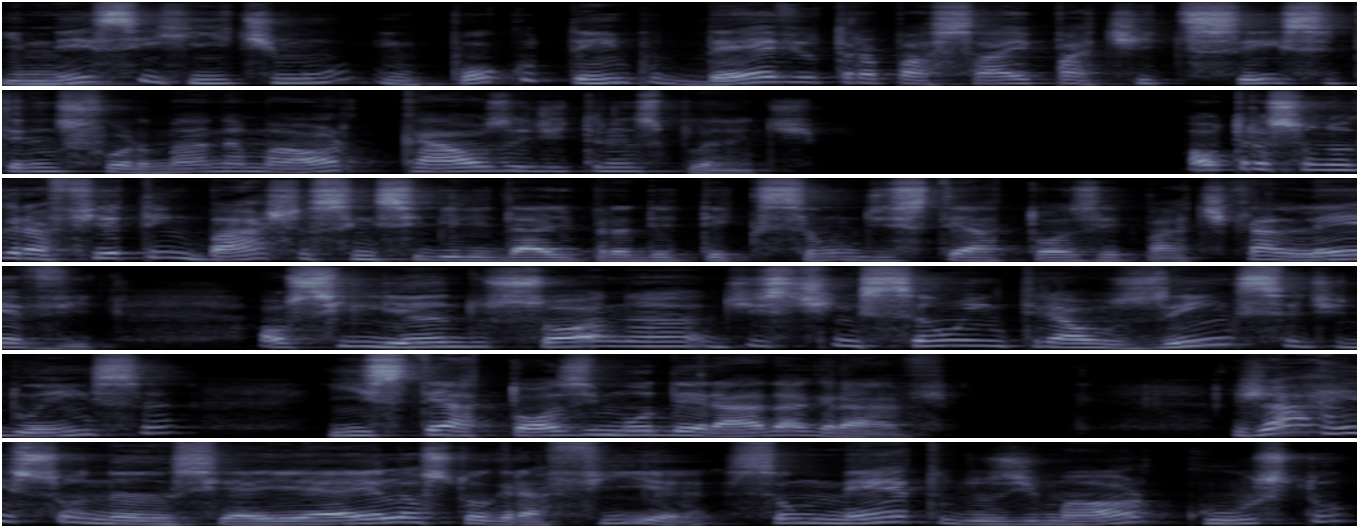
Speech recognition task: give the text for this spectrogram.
e nesse ritmo, em pouco tempo, deve ultrapassar a hepatite C e se transformar na maior causa de transplante. A ultrassonografia tem baixa sensibilidade para a detecção de esteatose hepática leve, auxiliando só na distinção entre a ausência de doença e esteatose moderada grave. Já a ressonância e a elastografia são métodos de maior custo,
